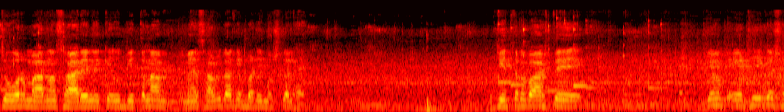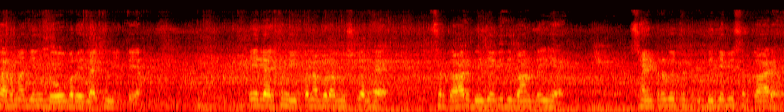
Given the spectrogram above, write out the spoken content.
ਜ਼ੋਰ ਮਾਰਨਾ ਸਾਰੇ ਨੇ ਕਿ ਉਹ ਜਿੱਤਣਾ ਮੈਂ ਸਮਝਦਾ ਕਿ ਬੜੀ ਮੁਸ਼ਕਲ ਹੈ। ਜਿੱਤਣ ਵਾਸਤੇ ਕਿਉਂਕਿ ਇਹ ਠੀਕ ਹੈ ਸ਼ਰਮਾ ਜੀ ਨੇ ਦੋ ਵਾਰ ਇਲੈਕਸ਼ਨ ਜਿੱਤਿਆ ਇਹ ਇਲੈਕਸ਼ਨ ਜਿੱਤਣਾ ਬੜਾ ਮੁਸ਼ਕਲ ਹੈ। ਸਰਕਾਰ ਬੀਜੇਪੀ ਦੀ ਬਣ ਰਹੀ ਹੈ। ਸੈਂਟਰ ਵਿੱਚ ਬੀਜੇਪੀ ਸਰਕਾਰ ਹੈ।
